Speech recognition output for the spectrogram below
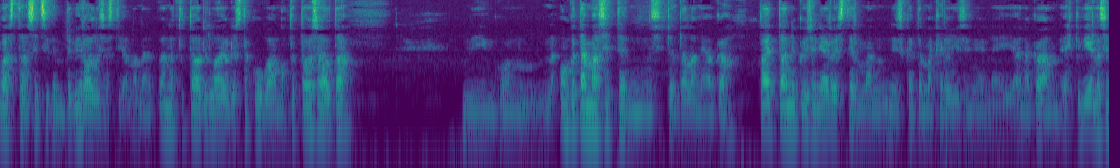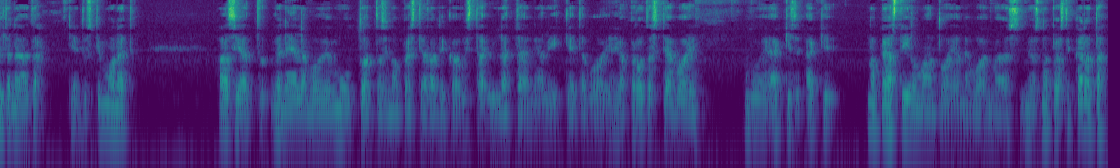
vastaa sit sitä, mitä virallisesti on annettu taudin laajuudesta kuvaa, mutta toisaalta niin kun, onko tämä sitten, sitten tällainen, joka taittaa nykyisen järjestelmän niskan tämä kriisi, niin ei ainakaan ehkä vielä siltä näytä. Tietysti monet asiat Venäjällä voi muuttua tosi nopeasti ja radikaalista yllättäen ja liikkeitä voi ja protesteja voi, voi äkki, äkki nopeasti ilmaantua ja ne voi myös, myös nopeasti kadota.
